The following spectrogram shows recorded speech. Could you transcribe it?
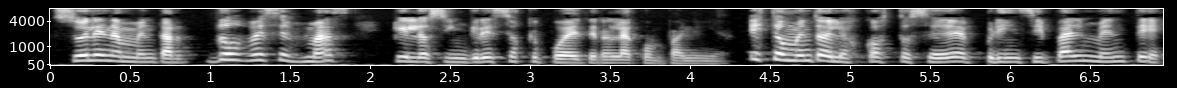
suelen aumentar dos veces más que los ingresos que puede tener la compañía. Este aumento de los costos se debe principalmente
